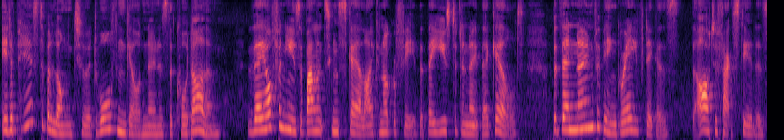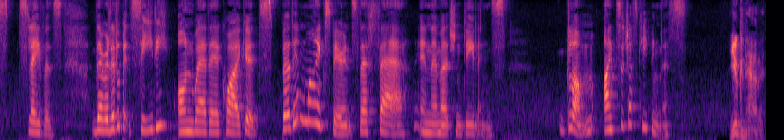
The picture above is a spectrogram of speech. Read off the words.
it appears to belong to a dwarven guild known as the Cordalum. They often use a balancing scale iconography that they use to denote their guild, but they're known for being grave diggers, artifact stealers, slavers. They're a little bit seedy on where they acquire goods, but in my experience, they're fair in their merchant dealings. Glum, I'd suggest keeping this. You can have it.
